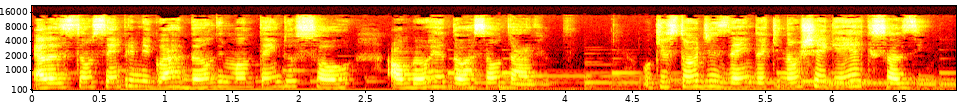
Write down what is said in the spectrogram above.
Elas estão sempre me guardando e mantendo o solo ao meu redor saudável. O que estou dizendo é que não cheguei aqui sozinho.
